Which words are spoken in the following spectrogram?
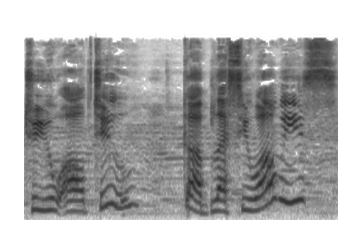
to you all, too. God bless you always.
